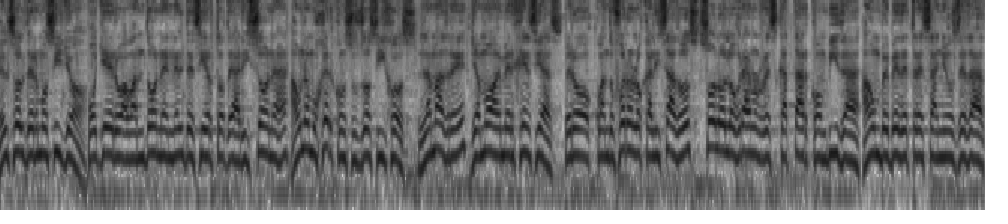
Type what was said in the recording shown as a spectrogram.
El sol de Hermosillo. Pollero abandona en el desierto de Arizona a una mujer con sus dos hijos. La madre llamó a emergencias, pero cuando fueron localizados solo lograron rescatar con vida a un bebé de tres años de edad,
